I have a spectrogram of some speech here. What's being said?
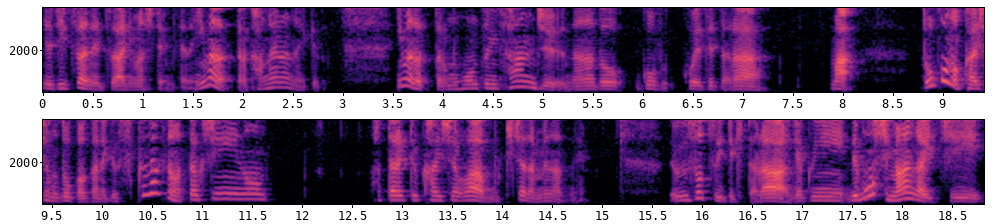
いや実は熱ありましてみたいな。今だったら考えられないけど。今だったらもう本当に37度5分超えてたらまあどこの会社もどうかわかんないけど少なくとも私の働いてる会社はもう来ちゃダメなのね。嘘ついてきたら逆にでもし万が一い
